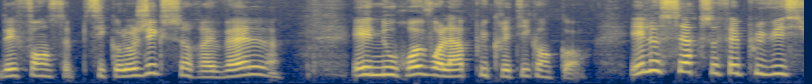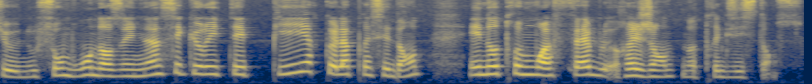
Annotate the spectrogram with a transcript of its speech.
défense psychologique se révèle et nous revoilà plus critiques encore et le cercle se fait plus vicieux. Nous sombrons dans une insécurité pire que la précédente, et notre moi faible régente notre existence.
